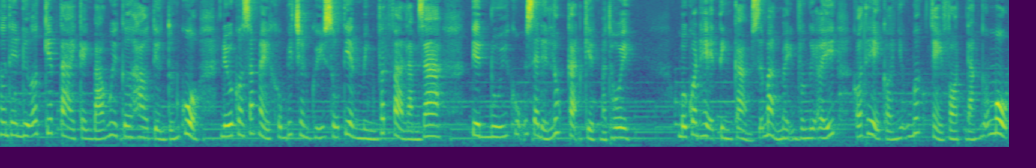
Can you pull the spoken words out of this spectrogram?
Hơn thế nữa, kiếp tài cảnh báo nguy cơ hao tiền tốn của nếu con giáp này không biết trân quý số tiền mình vất vả làm ra, tiền núi cũng sẽ đến lúc cạn kiệt mà thôi. Mối quan hệ tình cảm giữa bản mệnh và người ấy có thể có những bước nhảy vọt đáng ngưỡng mộ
